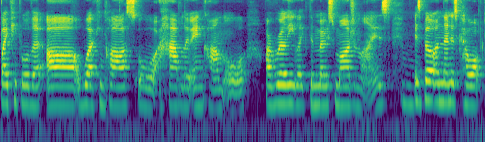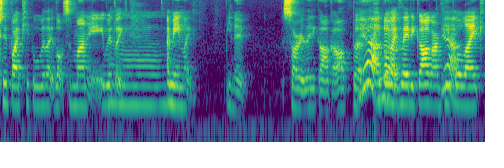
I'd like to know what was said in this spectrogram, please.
by people that are working class or have low income or are really like the most marginalized mm. is built and then is co-opted by people with like lots of money with like mm. I mean like you know sorry Lady Gaga but Yeah, people no. like Lady Gaga and people Yeah. like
